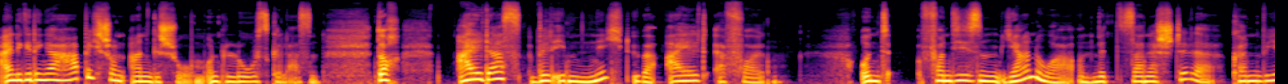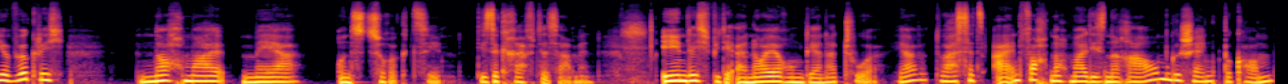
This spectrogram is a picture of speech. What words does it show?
Einige Dinge habe ich schon angeschoben und losgelassen. Doch all das will eben nicht übereilt erfolgen. Und von diesem Januar und mit seiner Stille können wir wirklich noch mal mehr uns zurückziehen, diese Kräfte sammeln. Ähnlich wie die Erneuerung der Natur. Ja, du hast jetzt einfach noch mal diesen Raum geschenkt bekommen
